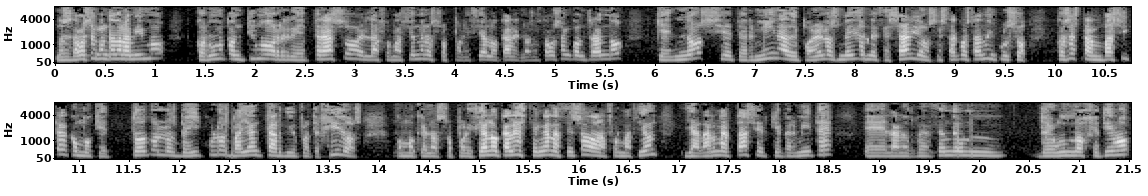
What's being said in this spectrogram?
Nos estamos encontrando ahora mismo con un continuo retraso en la formación de nuestros policías locales. Nos estamos encontrando que no se termina de poner los medios necesarios. Está costando incluso cosas tan básicas como que todos los vehículos vayan cardioprotegidos, como que nuestros policías locales tengan acceso a la formación y al arma Taser que permite eh, la neutralización de un, de un objetivo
